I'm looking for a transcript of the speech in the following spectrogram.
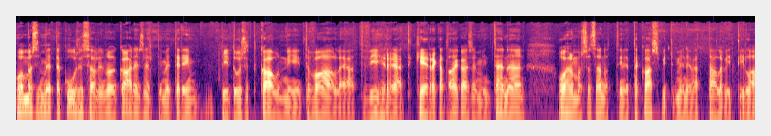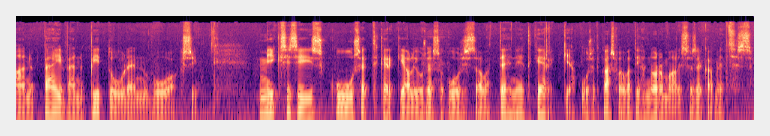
Huomasimme, että kuusissa oli noin kahden senttimetrin pituiset kauniit, vaaleat, vihreät kerkat. Aikaisemmin tänään ohjelmassa sanottiin, että kasvit menevät talvitilaan päivän pituuden vuoksi. Miksi siis kuuset, kerkkiä oli useissa kuusissa, ovat tehneet kerkkiä? Kuuset kasvavat ihan normaalissa sekametsässä.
